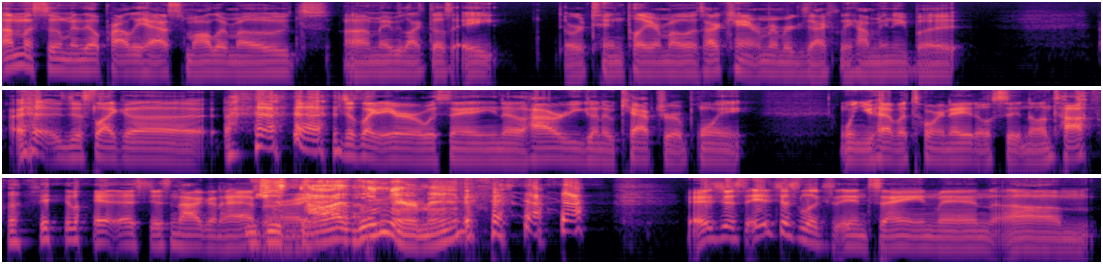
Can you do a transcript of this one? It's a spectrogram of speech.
I'm assuming they'll probably have smaller modes, uh, maybe like those eight or ten player modes. I can't remember exactly how many, but just like uh, just like Era was saying, you know, how are you going to capture a point when you have a tornado sitting on top of it? Like, that's just not going to You happen. just right? dive in there, man. it's just it just looks insane, man. Um,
